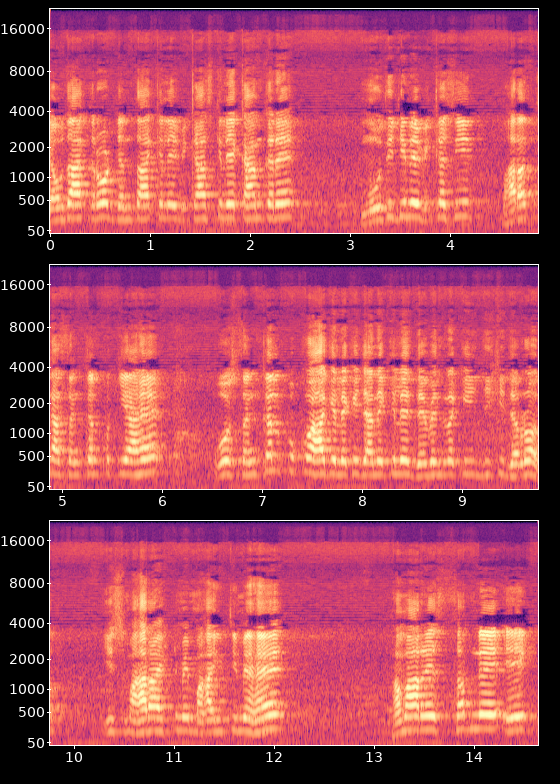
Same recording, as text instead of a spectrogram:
चौदह करोड़ जनता के लिए विकास के लिए काम करे। मोदी जी ने विकसित भारत का संकल्प किया है। वो संकल्प को आगे लेके जाने के लिए देवेंद्र की जी की ज़रूरत इस महाराष्ट्र में, महायुति में है। हमारे सबने एक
